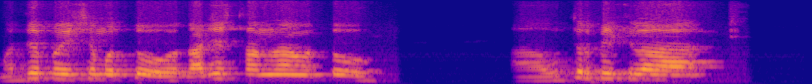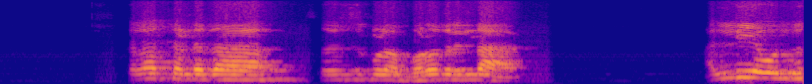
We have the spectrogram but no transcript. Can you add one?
ಮಧ್ಯಪ್ರದೇಶ ಮತ್ತು ರಾಜಸ್ಥಾನ ಮತ್ತು ಉತ್ತರ ಪ್ರದೇಶ ಕಲಾ ತಂಡದ ಸದಸ್ಯರುಗಳು ಬರೋದ್ರಿಂದ ಅಲ್ಲಿಯ ಒಂದು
